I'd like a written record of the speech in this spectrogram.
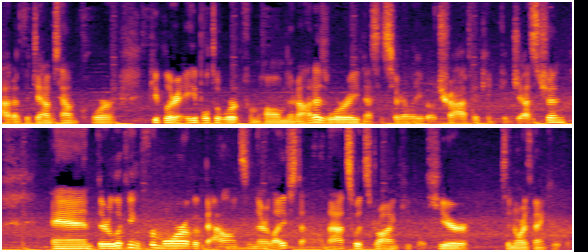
out of the downtown core. People are able to work from home. They're not as worried necessarily about traffic and congestion. And they're looking for more of a balance in their lifestyle. And that's what's drawing people here to North Vancouver.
